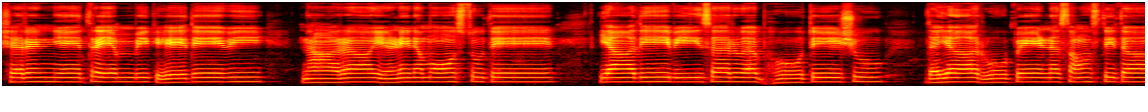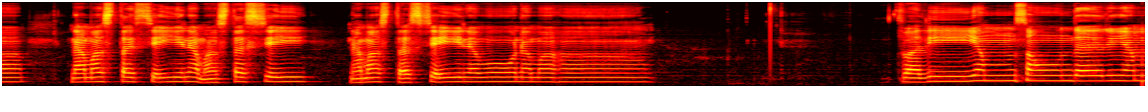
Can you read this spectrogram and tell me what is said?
शरण्ये त्र्यम्बिके देवी नारायणि नमोऽस्तु ते। या देवी सर्वभूतेषु दयारूपेण संस्थिता। नमस्तस्यै नमस्तस्यै नमस्तस्यै नमो नमः। त्वदीयं सौन्दर्यं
